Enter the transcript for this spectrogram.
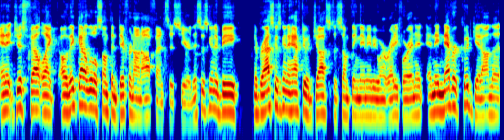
And it just felt like, oh, they've got a little something different on offense this year. This is going to be Nebraska's going to have to adjust to something they maybe weren't ready for, and it and they never could get on the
